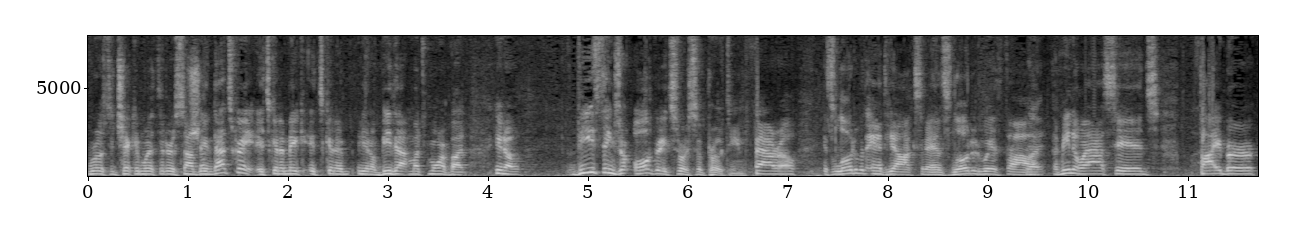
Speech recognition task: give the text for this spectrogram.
roasted chicken with it or something, that's great. It's going to make it's going to, you know, be that much more, but, you know, these things are all great sources of protein. Farro, it's loaded with antioxidants, loaded with uh, Right. amino acids, fiber,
